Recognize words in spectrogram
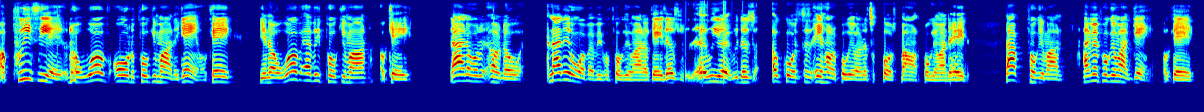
appreciate, the love all the Pokemon in the game, okay? You know, love every Pokemon, okay? Now I know. Oh no, and I didn't love every Pokemon. Okay, there's we there's of course there's 800 Pokemon. That's of course bound Pokemon to hate. Not Pokemon. I meant Pokemon game. Okay,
